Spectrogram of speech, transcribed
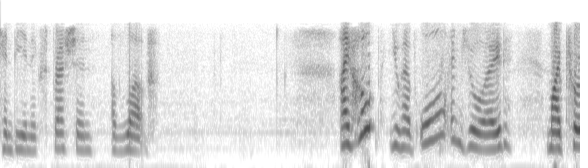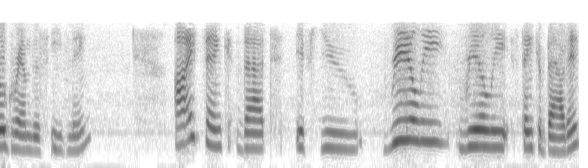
can be an expression of love. I hope you have all enjoyed my program this evening. I think that if you really, really think about it,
